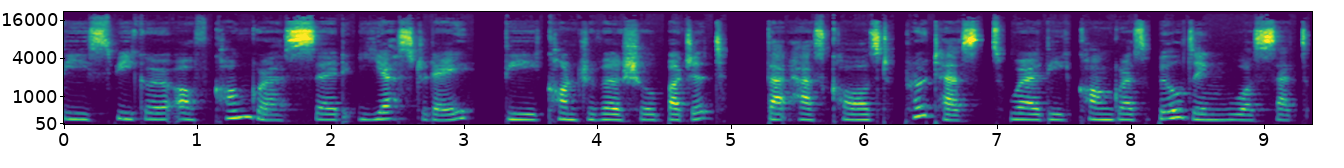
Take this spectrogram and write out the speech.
the Speaker of Congress said yesterday the controversial budget that has caused protests where the Congress building was set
